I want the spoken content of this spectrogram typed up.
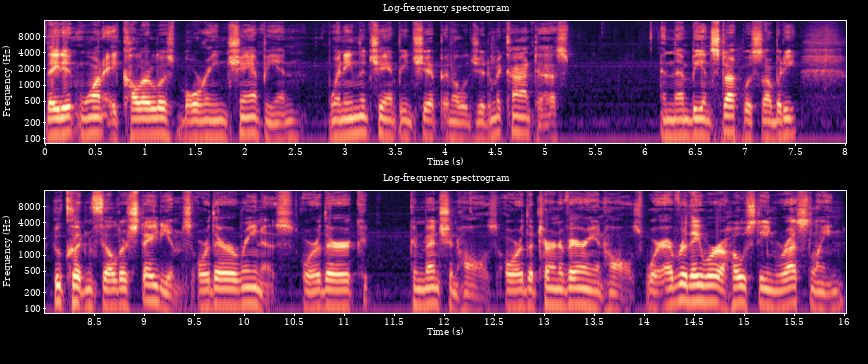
They didn't want a colorless, boring champion winning the championship in a legitimate contest, and then being stuck with somebody who couldn't fill their stadiums or their arenas or their convention halls or the Turnverein halls, wherever they were hosting wrestling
